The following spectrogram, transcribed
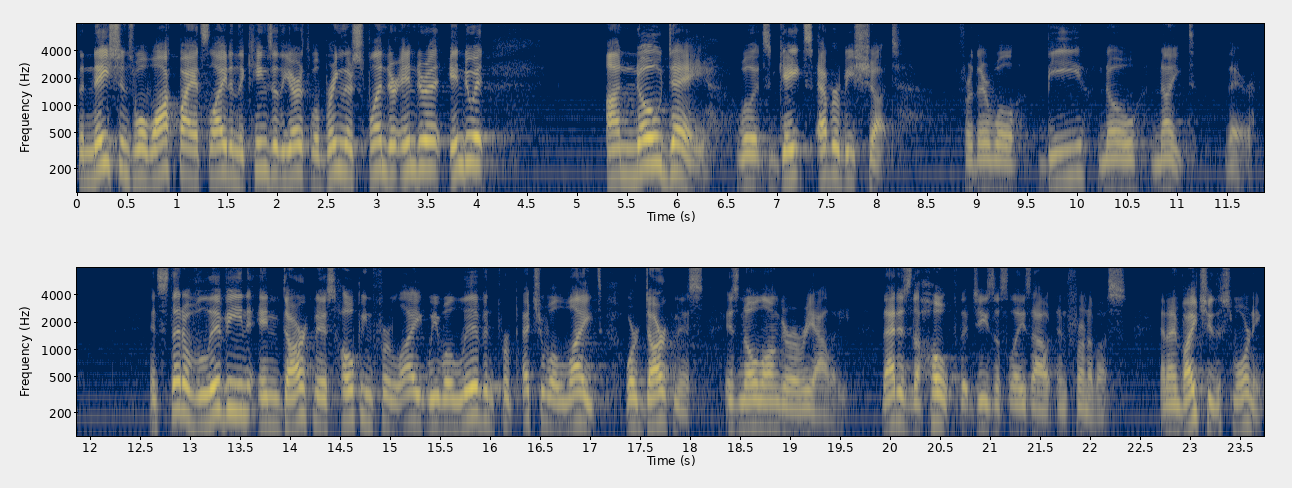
The nations will walk by its light, and the kings of the earth will bring their splendor into it. Into it. On no day will its gates ever be shut, for there will be no night there. Instead of living in darkness, hoping for light, we will live in perpetual light where darkness is no longer a reality. That is the hope that Jesus lays out in front of us. And I invite you this morning,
